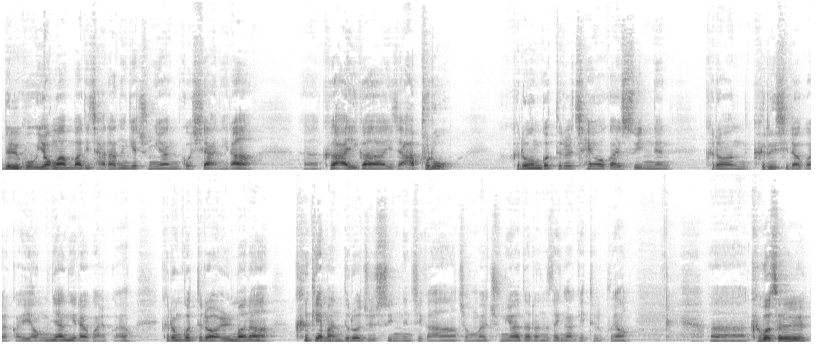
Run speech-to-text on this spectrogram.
늘고 영어 한마디 잘하는 게 중요한 것이 아니라 어, 그 아이가 이제 앞으로 그런 것들을 채워갈 수 있는 그런 그릇이라고 할까요? 역량이라고 할까요? 그런 것들을 얼마나 크게 만들어줄 수 있는지가 정말 중요하다는 생각이 들고요. 어, 그것을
